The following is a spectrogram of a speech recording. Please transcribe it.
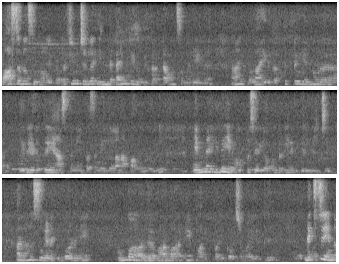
பாஸ்ட்டை தான் சொல்லுவாங்களே தவிர ஃப்யூச்சரில் இந்த டைம்க்கு இது உங்களுக்கு கரெக்டாகவும் சொன்னதே இல்லை. ஆனால் இப்போ நான் இது கற்றுக்கிட்டு என்னோடய இது எடுத்து என் ஹஸ்பண்ட் என் பசங்க இதெல்லாம் நான் பார்க்கும்போது என்ன இது எனக்கு இப்போ சரியாகுன்றது எனக்கு தெரிஞ்சிருச்சு. அதனால ஸோ எனக்கு பேர்டனே ரொம்ப வந்து மனமாரமே பாதிக்கு பாதி குறைஞ்ச மாதிரி இருக்குது நெக்ஸ்ட்டு என்ன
